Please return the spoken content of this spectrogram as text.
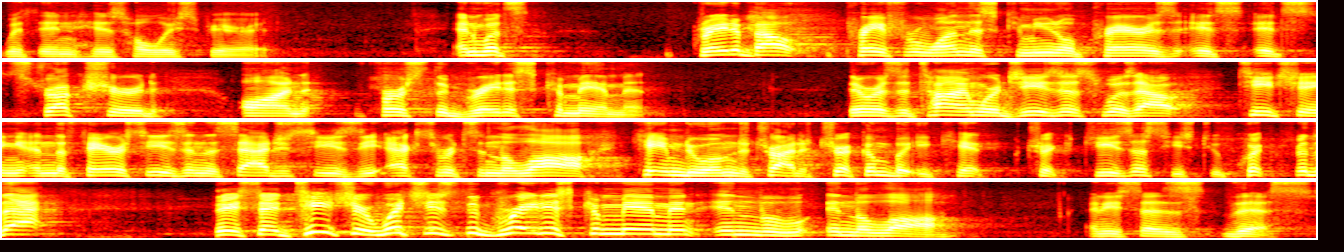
within his Holy Spirit. And what's great about Pray for One, this communal prayer, is it's, it's structured on first the greatest commandment. There was a time where Jesus was out teaching, and the Pharisees and the Sadducees, the experts in the law, came to him to try to trick him, but you can't trick Jesus. He's too quick for that. They said, Teacher, which is the greatest commandment in the, in the law? And he says this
